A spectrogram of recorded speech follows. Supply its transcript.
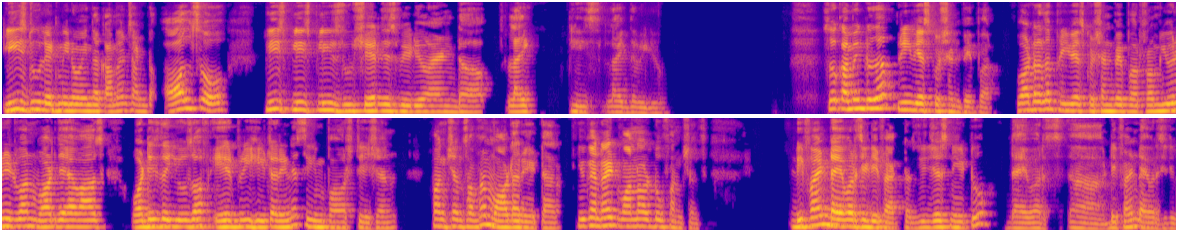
Please do let me know in the comments, and also please, please, please do share this video and uh, like, please like the video. So coming to the previous question paper. What are the previous question paper? From unit 1 what they have asked what is the use of air preheater in a steam power station? Functions of a moderator. You can write one or two functions. Define diversity factors. You just need to diverse uh, define diversity.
